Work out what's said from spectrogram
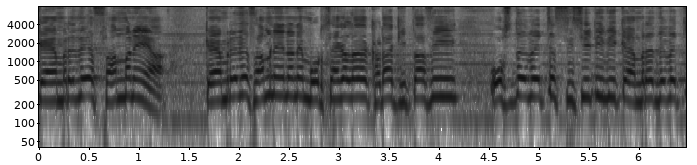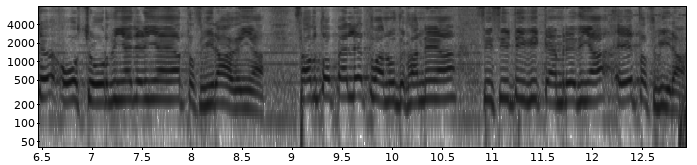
ਕੈਮਰੇ ਦੇ ਸਾਹਮਣੇ ਆ। ਕੈਮਰੇ ਦੇ ਸਾਹਮਣੇ ਇਹਨਾਂ ਨੇ ਮੋਟਰਸਾਈਕਲ ਖੜਾ ਕੀਤਾ ਸੀ। ਉਸ ਦੇ ਵਿੱਚ ਸੀਸੀਟੀਵੀ ਕੈਮਰੇ ਦੇ ਵਿੱਚ ਉਸ ਚੋਰ ਦੀਆਂ ਜਿਹੜੀਆਂ ਆ ਤਸਵੀਰਾਂ ਆ ਗਈਆਂ। ਸਭ ਤੋਂ ਪਹਿਲੇ ਤੁਹਾਨੂੰ ਦਿਖਾਣੇ ਆ ਸੀਸੀਟੀਵੀ ਕੈਮਰੇ ਦੀਆਂ ਇਹ ਤਸਵੀਰਾਂ।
